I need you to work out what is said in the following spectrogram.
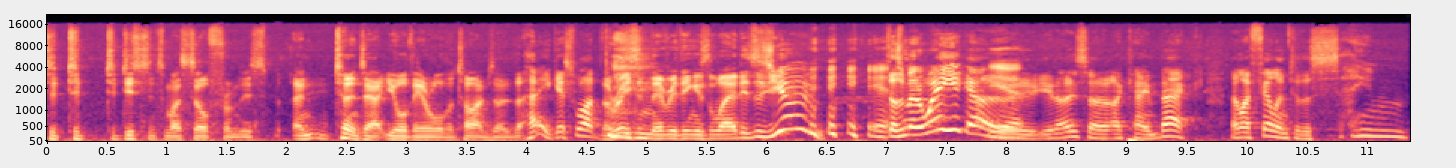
To, to, to distance myself from this, and it turns out you're there all the time. So, hey, guess what? The reason everything is the way it is is you. It doesn't matter where you go, Yeah. you know. So I came back, and I fell into the same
